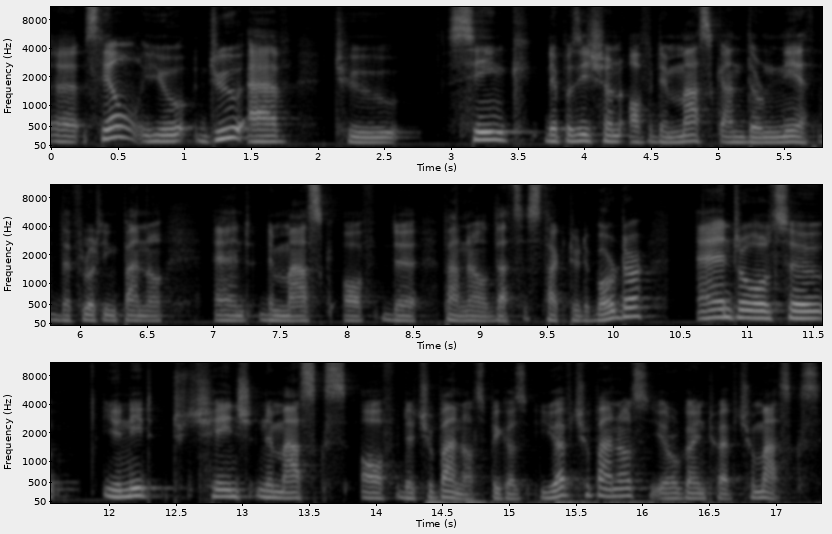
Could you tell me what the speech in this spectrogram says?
uh, still you do have to sync the position of the mask underneath the floating panel and the mask of the panel that's stuck to the border. And also you need to change the masks of the two panels because you have two panels, you're going to have two masks.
